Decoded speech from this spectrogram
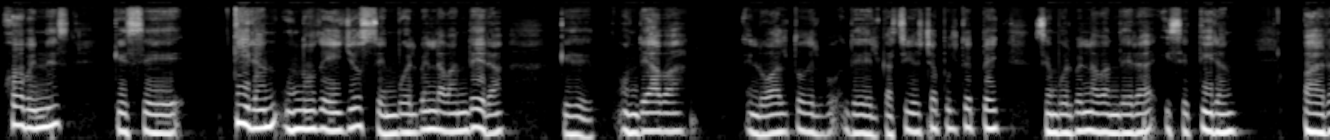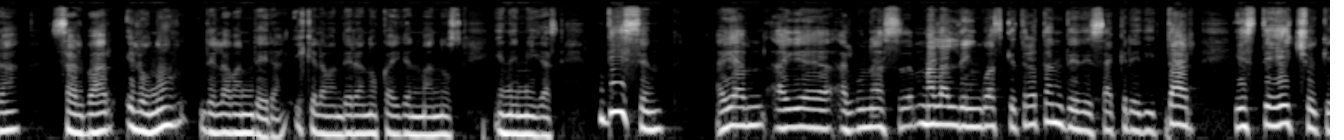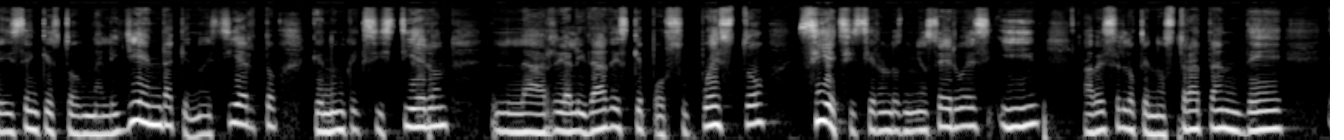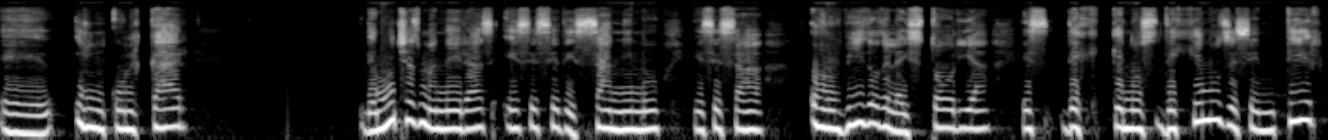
jóvenes, que se tiran, uno de ellos se envuelve en la bandera que ondeaba en lo alto del, castillo de Chapultepec, se envuelven la bandera y se tiran para salvar el honor de la bandera y que la bandera no caiga en manos enemigas. Dicen hay, eh, algunas malas lenguas que tratan de desacreditar este hecho y que dicen que es toda una leyenda, que no es cierto, que nunca existieron. La realidad es que por supuesto sí existieron los niños héroes y a veces lo que nos tratan de eh, inculcar de muchas maneras es ese desánimo, es esa olvido de la historia, es de que nos dejemos de sentir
